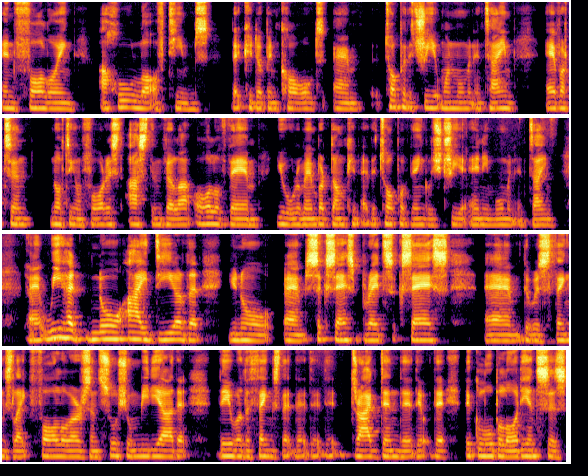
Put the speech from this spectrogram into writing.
in following a whole lot of teams that could have been called um, top of the tree at one moment in time Everton, Nottingham Forest, Aston Villa, all of them, you will remember Duncan at the top of the English tree at any moment in time. Uh, we had no idea that, you know, um, success bred success. Um, there was things like followers and social media that they were the things that, that, that, that dragged in the, the, the, the global audiences.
